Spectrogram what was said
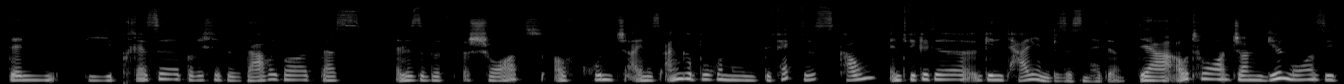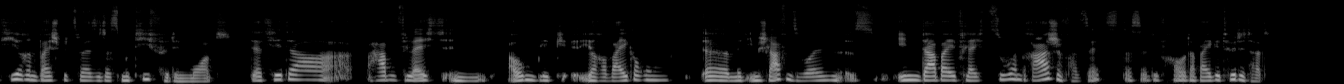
denn die Presse berichtete darüber, dass Elizabeth Short aufgrund eines angeborenen Defektes kaum entwickelte Genitalien besessen hätte. Der Autor John Gilmore sieht hierin beispielsweise das Motiv für den Mord. Der Täter habe vielleicht im Augenblick ihrer Weigerung äh, mit ihm schlafen zu wollen, ihn dabei vielleicht so in Rage versetzt, dass er die Frau dabei getötet hat.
